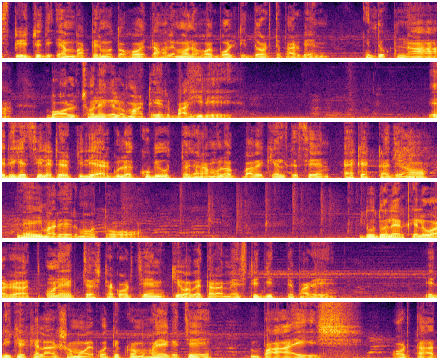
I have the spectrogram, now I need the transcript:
স্পিড যদি এমবাপের মতো হয়, তাহলে মনে হয় বলটি ধরতে পারবেন। কিন্তু না বল চলে গেল মাঠের বাহিরে। এদিকে সিলেটের প্লেয়ারগুলো খুবই উত্তেজনামূলকভাবে খেলতেছেন এক একটা যেন নেইমারের মতো। দু দলের খেলোয়াড়রা অনেক চেষ্টা করছেন কীভাবে তারা ম্যাচটি জিততে পারে। এদিকে খেলার সময় অতিক্রম হয়ে গেছে বাইশ, অর্থাৎ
